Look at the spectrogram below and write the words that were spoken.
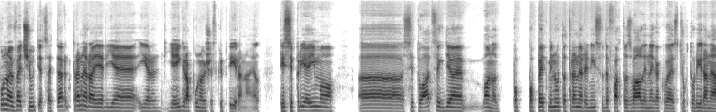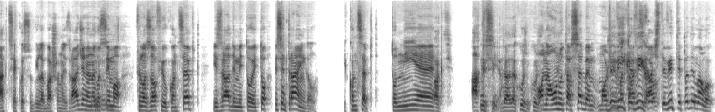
puno je veći utjecaj ter- trenera jer je, jer je igra puno više skriptirana. Jel? Ti si prije imao situacije gdje je, ono, po, po pet minuta treneri nisu de facto zvali nekakve strukturirane akcije koje su bile baš ono izrađene, nego si imao filozofiju, koncept, izradi mi to i to. Mislim, triangle i koncept. To nije Akcija. akcija. Mislim, da, da, kužim, kužim. Ona unutar sebe može Da vi imati kad vi akcije, ali- hoćete, vidite, pa ne malo,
